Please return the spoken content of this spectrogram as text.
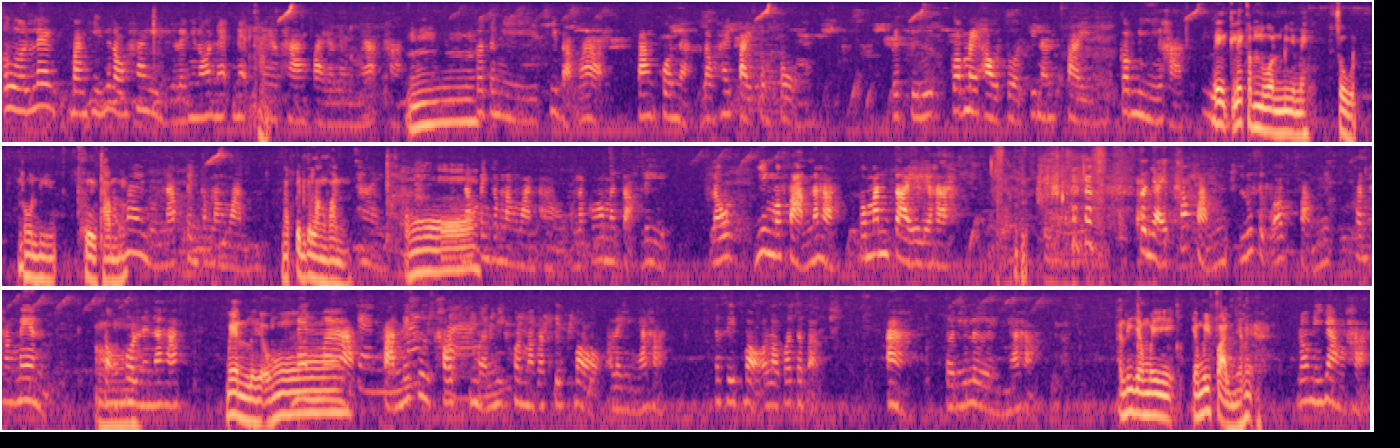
เออเลขบางทีที่เราให้หรืออะไรเงี้ยเนาะแนะแนะแนวทางไปอะไรเงี้ยค่ะอืมก็จะมีที่แบบว่าบางคนอะ เราให้ไปตรงๆ ไปซื้อก็ไม่เอาตัวที่นั้นไปก็มีค่ะ เลขเลขคำนวณมีไหมสูตรโน่นนี่เคยทำไหมไม่หนูนับเป็นกำลังวัน นับเป็นกำลังวันใช่โอ้นับเป็นกำลังวันเอา แล้วก็มาจับเลข แล้วยิ่งมาฝันนะคะก็มั่นใจเลยค่ะ ส่วนใหญ่ถ้าฝันรู้สึกว่าฝันนี่ค่อนข้างแม่นสองคนเลยนะคะ แม่นเลยโอ้แม่นมาก ฝันนี่คือเขาเหมือนมีคนมากระซิบบอกอะไรอย่างเงี้ยค่ะกระซิบบอกแล้วเราก็จะแบบ อะตัวนี้เลยอย่างเงี้ยค่ะ อันนี้ยังไม่ยังไม่ฝันใช่ไหมรอบนี้ยังค่ะ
